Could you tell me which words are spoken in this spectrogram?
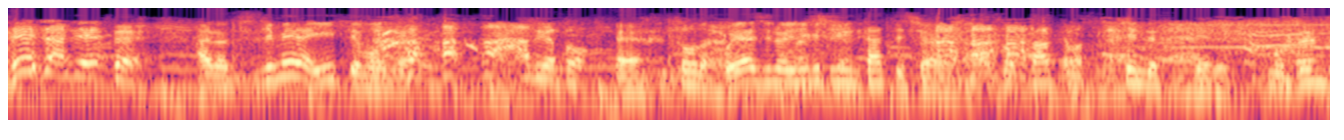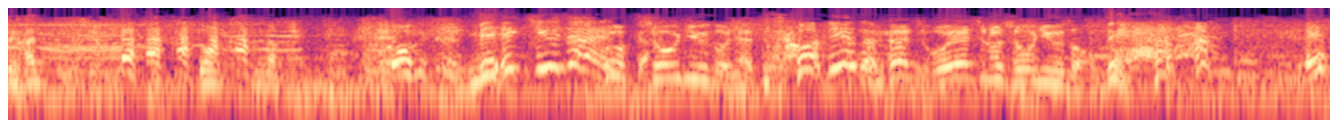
レダで、あの、縮めりゃいいってもんじゃない。ありがとう。ええそうだよ。親父の入り口に立ってしまいましたあそう、立ってますね。危険です危険ですもう全然入ってますよ。洞窟の中迷宮じゃないですか。鍾乳洞に入って鍾乳洞？親父の鍾乳洞。で え、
